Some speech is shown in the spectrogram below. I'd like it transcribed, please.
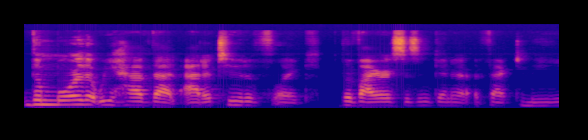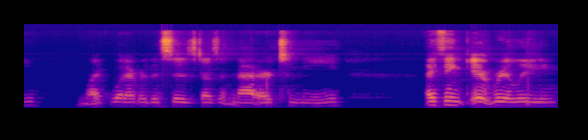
the more that we have that attitude of like, the virus isn't going to affect me, like, whatever this is doesn't matter to me, I think it really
